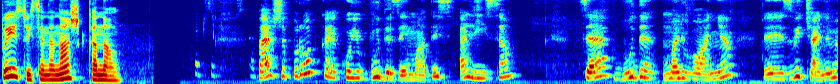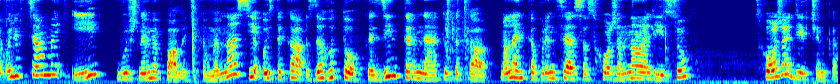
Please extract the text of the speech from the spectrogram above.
Підписуйся на наш канал. Перша поробка, якою буде займатися Аліса, це буде малювання е, звичайними олівцями і вушними паличками. В нас є ось така заготовка з інтернету, така маленька принцеса, схожа на Алісу. Схожа дівчинка.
